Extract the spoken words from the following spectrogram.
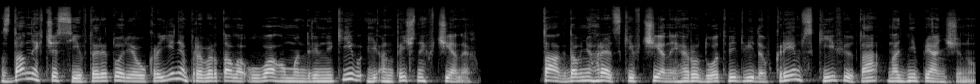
З давніх часів територія України привертала увагу мандрівників і античних вчених. Так, давньогрецький вчений Геродот відвідав Крим, Скіфію та Надніпрянщину.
